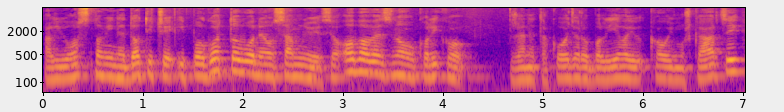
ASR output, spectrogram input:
Ali u osnovi ne dotiče i pogotovo ne osamljuje se. Obavezno, ukoliko žene također obolijevaju kao i muškarci,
